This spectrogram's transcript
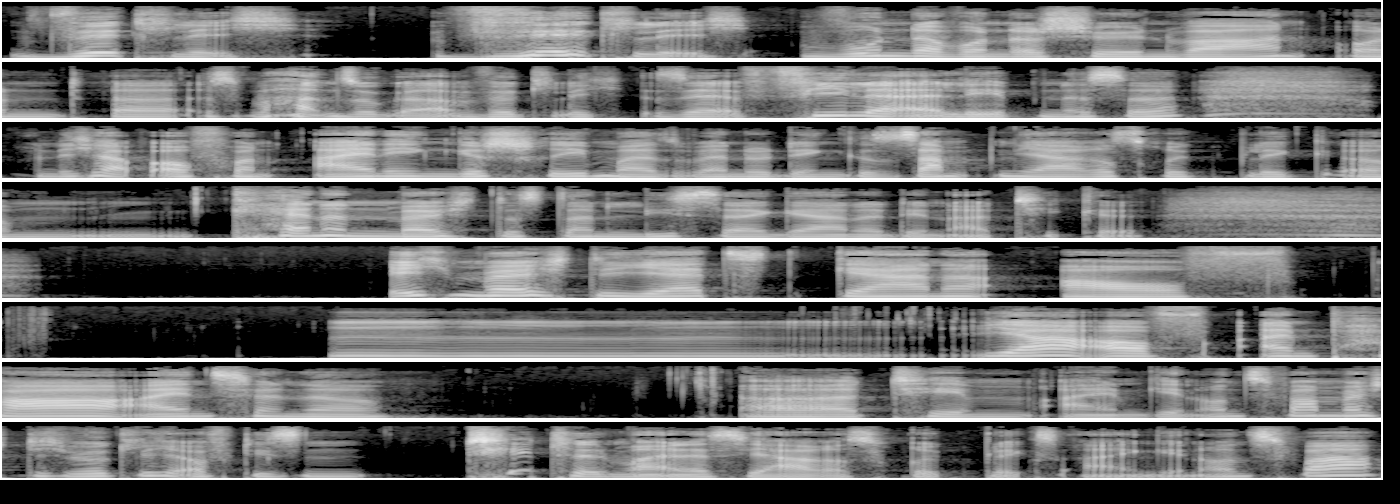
wirklich, wirklich wunder wunderschön waren und äh, es waren sogar wirklich sehr viele Erlebnisse und ich habe auch von einigen geschrieben, also wenn du den gesamten Jahresrückblick ähm, kennen möchtest, dann liest sehr gerne den Artikel. Ich möchte jetzt gerne auf mm, ja auf ein paar einzelne äh, Themen eingehen und zwar möchte ich wirklich auf diesen Titel meines Jahresrückblicks eingehen. Und zwar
